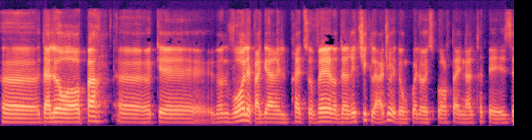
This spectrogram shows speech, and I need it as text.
eh, dall'Europa eh, che non vuole pagare il prezzo vero del riciclaggio e dunque lo esporta in altri paesi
